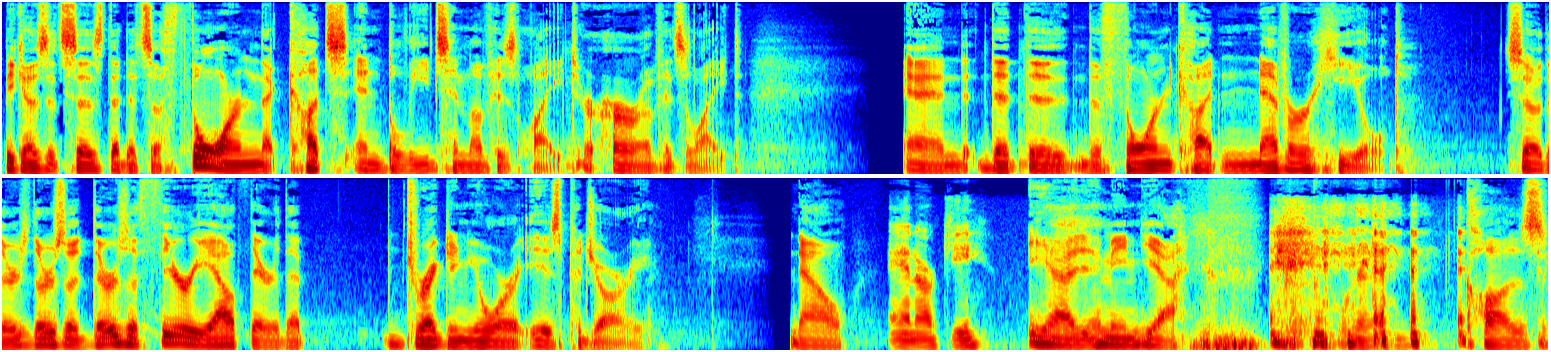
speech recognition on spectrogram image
because it says that it's a thorn that cuts and bleeds him of his light or her of his light, and that the the thorn cut never healed. So there's there's a there's a theory out there that Dredgen Yor is Pujari. Now, Anarchy. Yeah, I mean, yeah. We're going to cause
